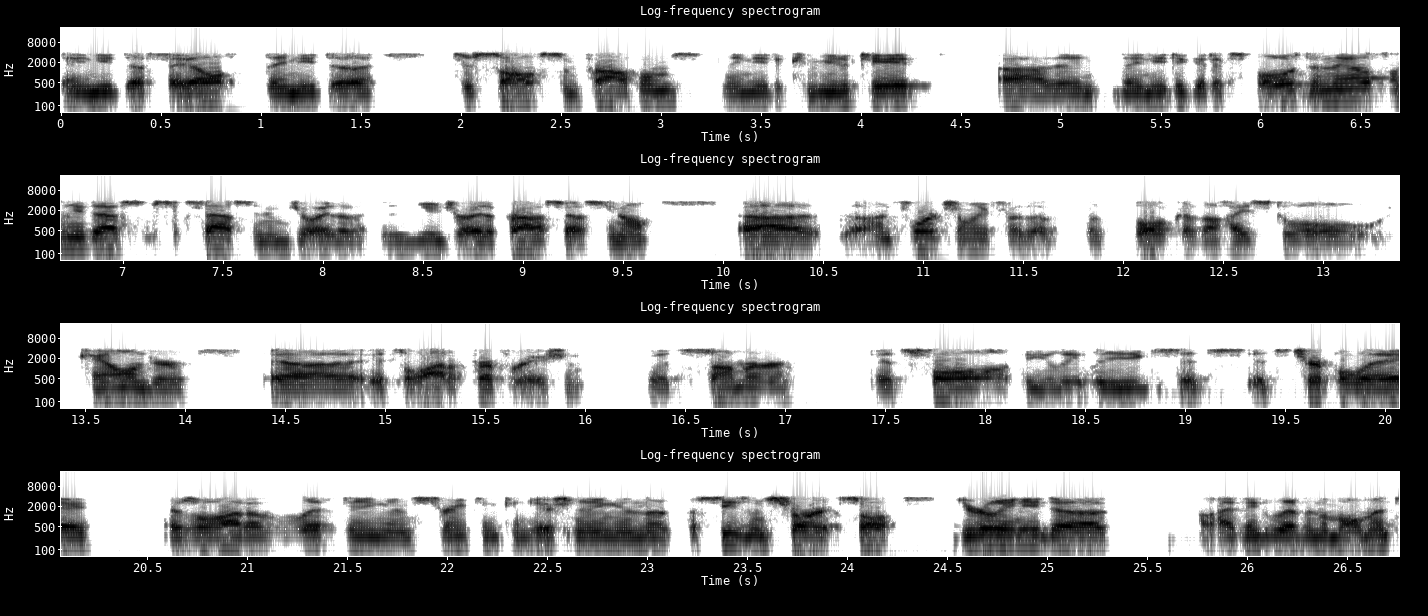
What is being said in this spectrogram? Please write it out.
They need to fail. They need to to solve some problems. They need to communicate. Uh, they they need to get exposed, and they also need to have some success and enjoy the enjoy the process. You know, uh, unfortunately for the, the bulk of the high school calendar, uh, it's a lot of preparation. It's summer, it's fall, the elite leagues, it's it's AAA. There's a lot of lifting and strength and conditioning, and the, the season's short, so you really need to I think live in the moment,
